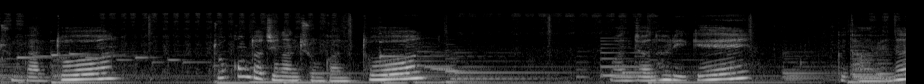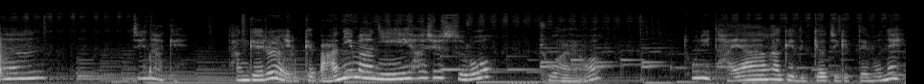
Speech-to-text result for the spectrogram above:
중간 톤 조금 더 진한 중간 톤 완전 흐리게 그 다음에는 진하게 단계를 이렇게 많이 많이 하실수록 좋아요. 톤이 다양하게 느껴지기 때문에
